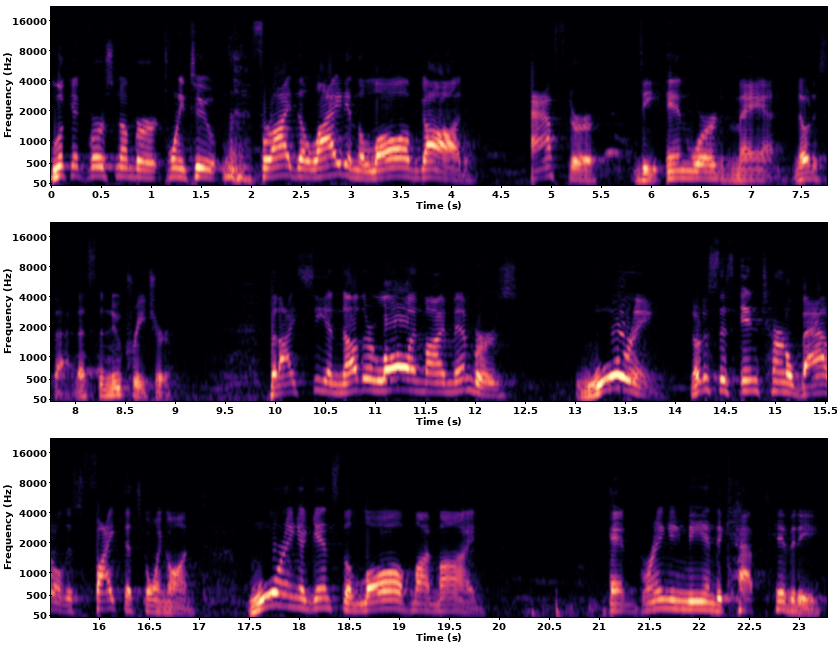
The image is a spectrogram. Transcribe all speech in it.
Look at verse number 22. For I delight in the law of God after the inward man. Notice that. That's the new creature. But I see another law in my members warring Notice this internal battle, this fight that's going on. Warring against the law of my mind and bringing me into captivity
